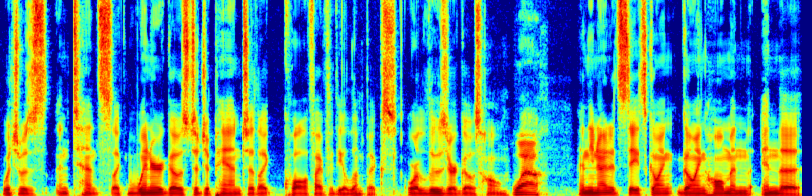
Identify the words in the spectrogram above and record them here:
which was intense. Like winner goes to Japan to like qualify for the Olympics, or loser goes home. Wow. And the United States going going home in in the,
